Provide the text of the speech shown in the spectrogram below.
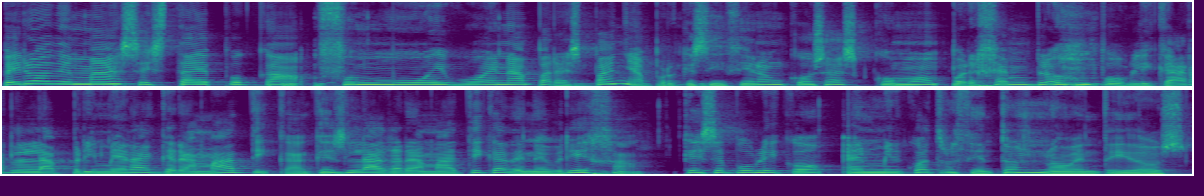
pero además esta época fue muy buena para España porque se hicieron cosas como, por ejemplo, publicar la primera gramática, que es la gramática de Nebrija, que se publicó en 1492.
